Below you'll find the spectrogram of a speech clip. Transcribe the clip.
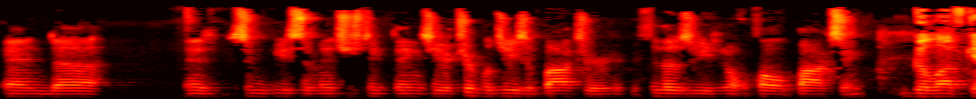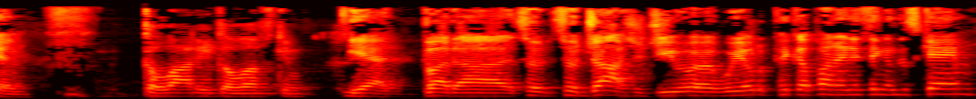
and. There's going to be some interesting things here. Triple G's a boxer. For those of you who don't follow boxing, Golovkin. Galati Golovkin. Yeah, but uh, so so Josh, did you uh, were you able to pick up on anything in this game?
